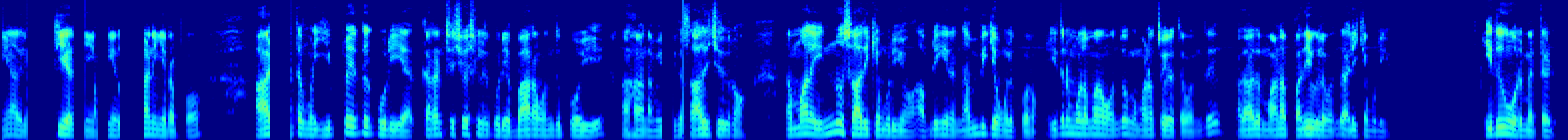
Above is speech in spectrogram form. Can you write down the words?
அதில் வெற்றி அடைஞ்சீங்க அப்படிங்கிறதெல்லாம் நீங்கள் வரப்போ, ஆட்டோமேட்டிக் இப்போ இருக்கக்கூடிய கரண்ட் சிச்சுவேஷன்ல இருக்கக்கூடிய பாரம் வந்து போய் ஆஹா நம்ம இதை சாதிச்சிருக்கிறோம். நம்மளால் இன்னும் சாதிக்க முடியும் அப்படிங்கிற நம்பிக்கை உங்களுக்கு வரும். இதன் மூலமாக வந்து உங்கள் மனத்துயரத்தை வந்து அதாவது மனப்பதிவுகளை வந்து அழிக்க முடியும். இதுவும் ஒரு மெத்தட்.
